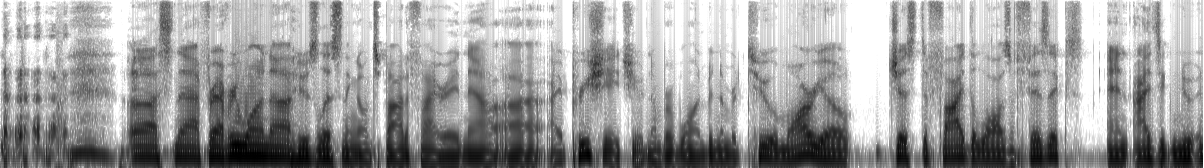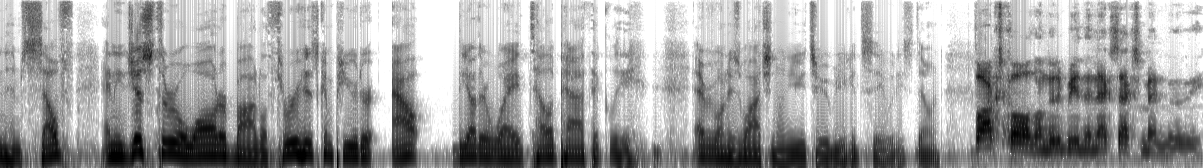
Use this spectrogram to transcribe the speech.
uh snap for everyone uh who's listening on spotify right now uh i appreciate you number one but number two mario just defied the laws of physics and isaac newton himself and he just threw a water bottle through his computer out the other way telepathically everyone who's watching on youtube you could see what he's doing Fox called. I'm going to be in the next X Men movie.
